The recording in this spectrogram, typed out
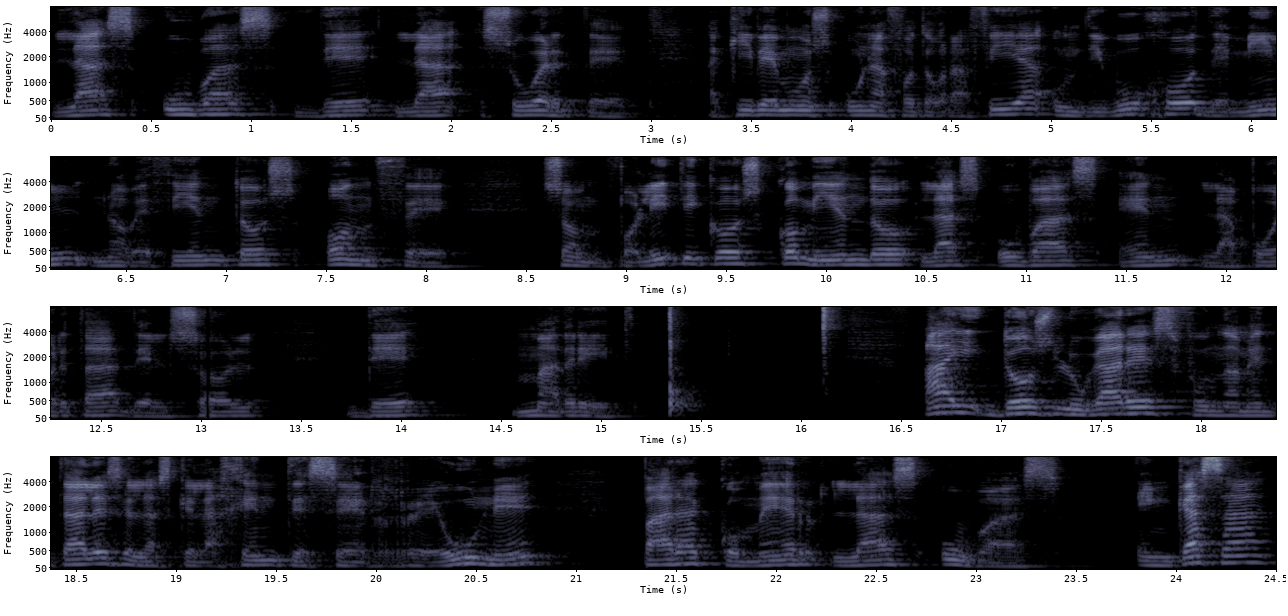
las uvas de la suerte. Aquí vemos una fotografía, un dibujo de 1911. Son políticos comiendo las uvas en la Puerta del Sol de Madrid. Hay dos lugares fundamentales en los que la gente se reúne para comer las uvas. En casa,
